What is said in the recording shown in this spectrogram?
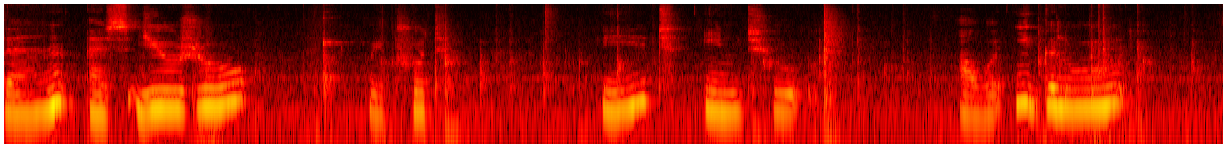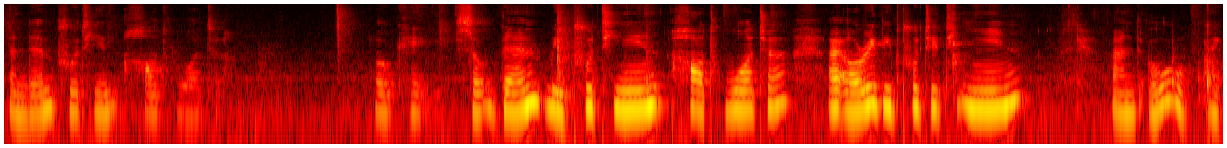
Then, as usual, we put it into our igloo and then put in hot water. Okay, so then we put in hot water. I already put it in, and oh, I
